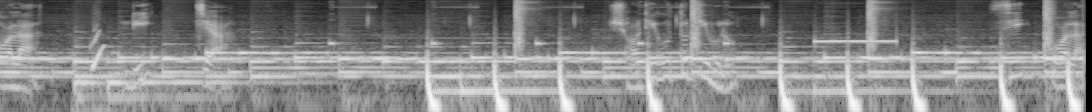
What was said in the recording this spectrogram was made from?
কলা ডি চা। সঠিক উত্তরটি হলো সি কলা।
